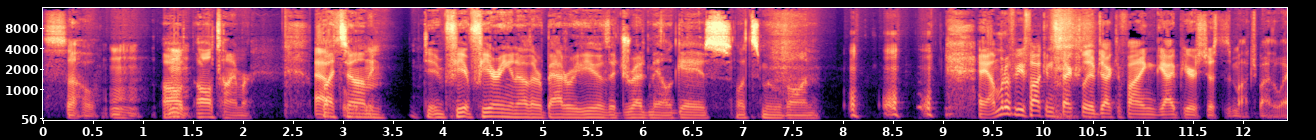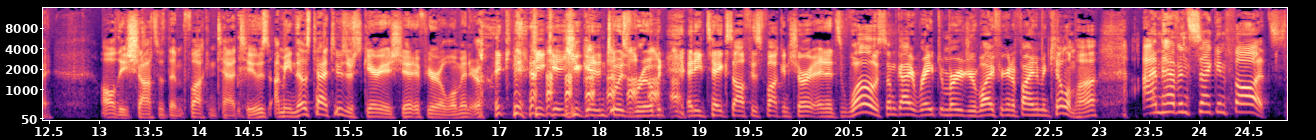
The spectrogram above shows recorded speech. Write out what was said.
So mm, all all timer. But um, fe- fearing another bad review of the Dreadmail gaze, let's move on. Hey, I'm going to be fucking sexually objectifying Guy Pearce just as much, by the way. All these shots with them fucking tattoos. I mean, those tattoos are scary as shit if you're a woman. You're like, he, you get into his room and, and he takes off his fucking shirt and it's, whoa, some guy raped and murdered your wife. You're going to find him and kill him, huh? I'm having second thoughts.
